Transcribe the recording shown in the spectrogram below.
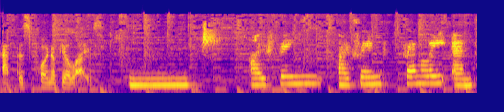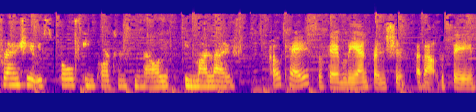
at this point of your life? Mm, I think I think family and friendship is both important in our in my life. Okay, so family and friendship about the same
